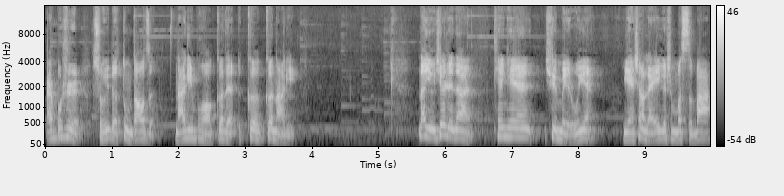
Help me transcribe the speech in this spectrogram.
而不是所谓的动刀子，哪里不好搁在搁搁哪里。那有些人呢，天天去美容院，脸上来一个什么 SPA，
